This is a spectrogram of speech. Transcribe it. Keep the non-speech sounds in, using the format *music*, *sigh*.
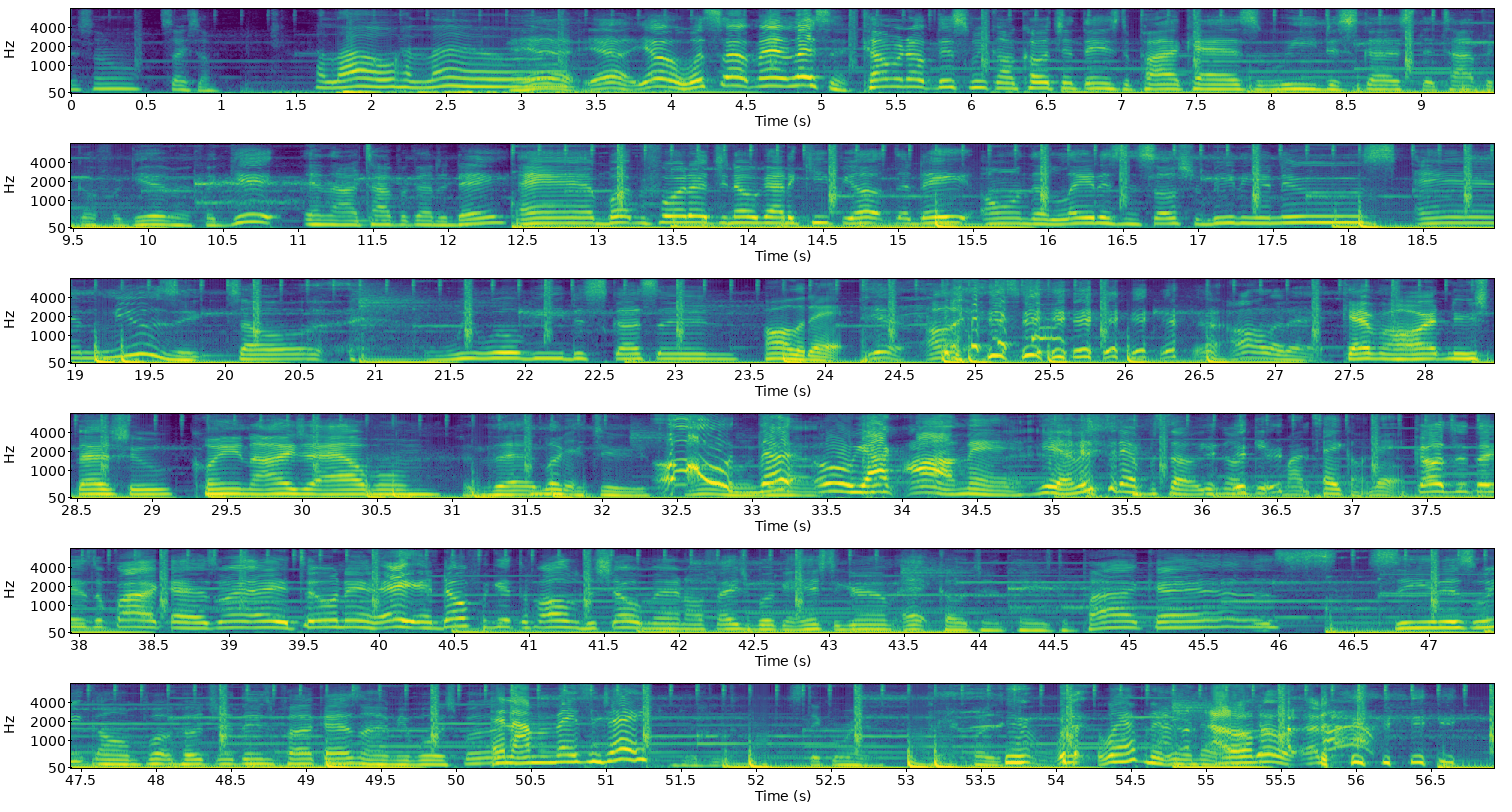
this on? Say something. Hello, hello. Yeah, yeah. Yo, what's up, man? Listen, coming up this week on Coaching Things, the podcast, we discuss the topic of forgive and forget in our topic of the day. And but before that, you know, got to keep you up to date on the latest in social media news and music. So we will be discussing all of that. Yeah, all, *laughs* all of that. Kevin Hart new special, Queen Naija album. That look at you. Oh, oh that. Oh, y'all. Ah, man. Yeah, listen to the episode. You're gonna get my take on that. Coaching Things the podcast, man. Hey, tune in. Hey, and don't forget to follow the show, man, on Facebook and Instagram at Coaching Things the podcast. See you this week on Coaching Things podcast. I'm your boy Spud, and I'm Amazing Jay. Stick around. *laughs* what, what happened? In there? I don't know. *laughs*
